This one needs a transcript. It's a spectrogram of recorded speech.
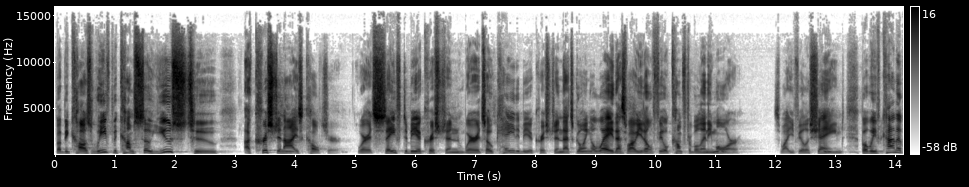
But because we've become so used to a Christianized culture, where it's safe to be a Christian, where it's okay to be a Christian, that's going away. That's why you don't feel comfortable anymore. That's why you feel ashamed. But we've kind of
